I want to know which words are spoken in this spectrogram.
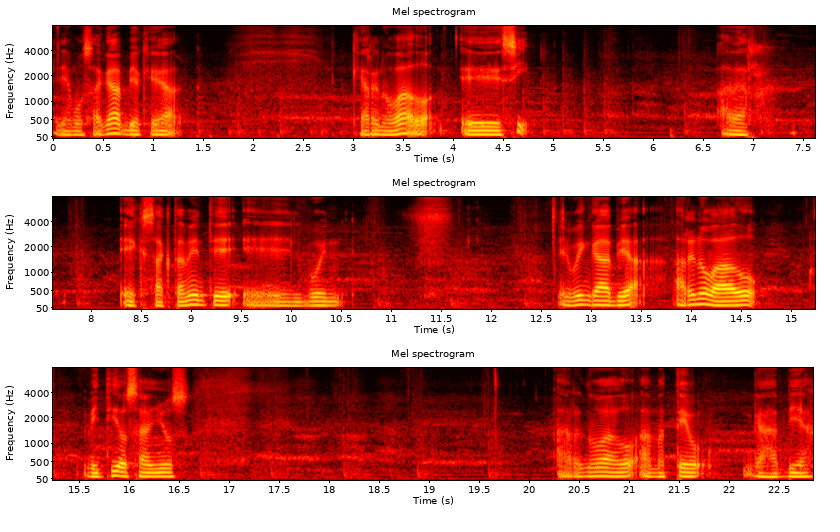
Teníamos a Gabia que ha, que ha renovado. sí. A ver. Exactamente, el buen el buen Gabia ha renovado 22 años. Ha renovado a Mateo Gabia.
